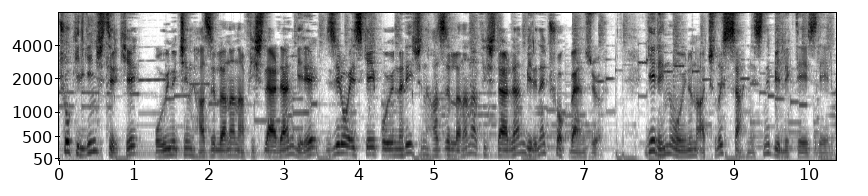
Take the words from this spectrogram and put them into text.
çok ilginçtir ki oyun için hazırlanan afişlerden biri Zero Escape oyunları için hazırlanan afişlerden birine çok benziyor. Gelin oyunun açılış sahnesini birlikte izleyelim.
